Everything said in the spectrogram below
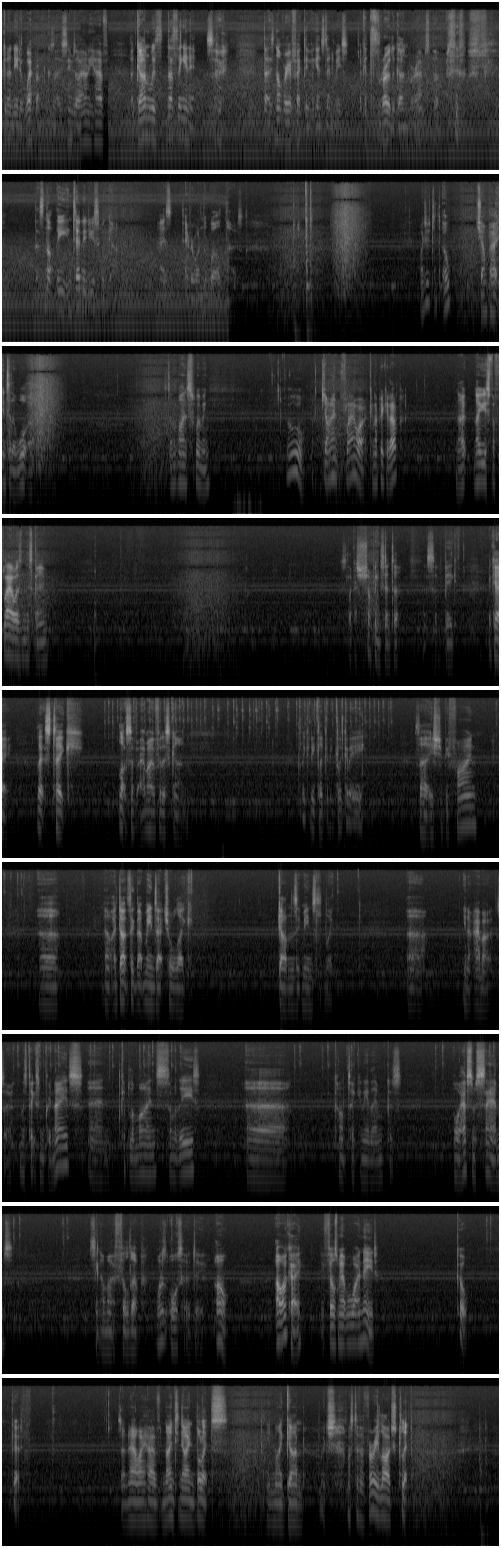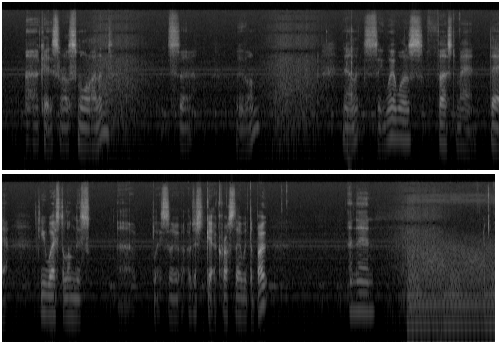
going to need a weapon because it seems I only have a gun with nothing in it. So that is not very effective against enemies. I could throw the gun perhaps, but that's not the intended use of a gun, as everyone in the world knows. Why'd you have to, oh, jump out into the water? Doesn't mind swimming. Ooh, a giant flower. Can I pick it up? No, no use for flowers in this game. It's like a shopping centre. It's so big. Okay, let's take lots of ammo for this gun. Clickety clickety clickety. So it should be fine. Uh, now I don't think that means actual like guns. It means like uh, you know ammo. So let's take some grenades and a couple of mines. Some of these. Uh, can't take any of them because oh I have some SAMs. I think I might have filled up. What does auto do? Oh, oh okay. It fills me up with what I need. Cool. Good. So now I have 99 bullets in my gun, which must have a very large clip. Okay, is a rather small island. Let's uh, move on. Now let's see, where was First Man? There. Due west along this uh, place. So I'll just get across there with the boat. And then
